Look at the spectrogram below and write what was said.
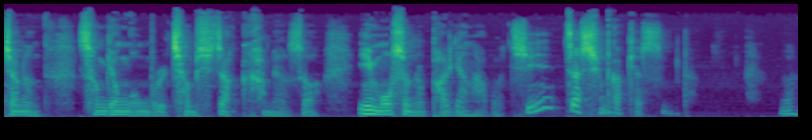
저는 성경 공부를 처음 시작하면서 이 모순을 발견하고 진짜 심각했습니다. 어.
